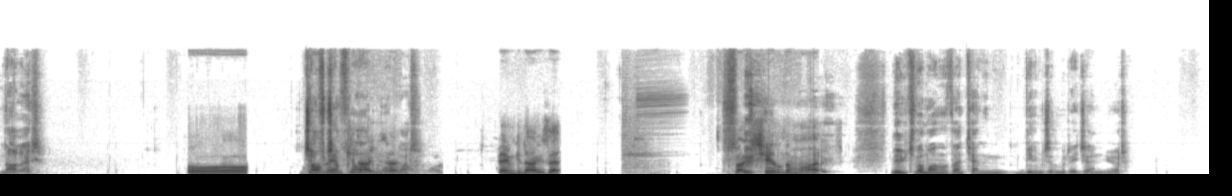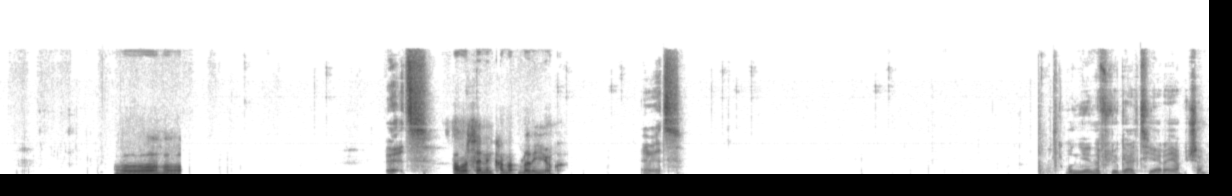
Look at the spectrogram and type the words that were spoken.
Ne haber? Oo, Caf caflı daha güzel. armorlar. Benimki daha güzel. Bak shield'ım var. Benimki de manadan kendim, benim canımı regenliyor. Oho. Evet. Ama senin kanatların yok. Evet. Onun yerine Flügel Tiara yapacağım.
